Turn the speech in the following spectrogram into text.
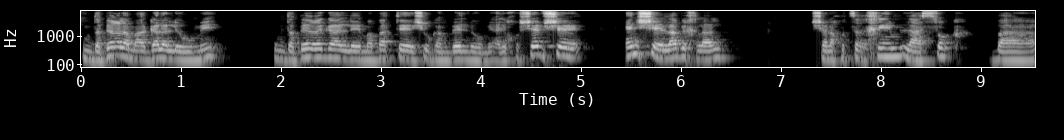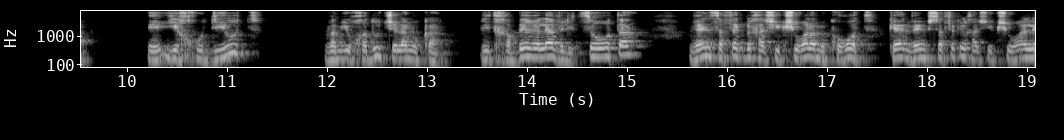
הוא מדבר על המעגל הלאומי, הוא מדבר רגע על מבט אה, שהוא גם בינלאומי. אני חושב שאין שאלה בכלל שאנחנו צריכים לעסוק בייחודיות והמיוחדות שלנו כאן, להתחבר אליה וליצור אותה, ואין ספק בכלל שהיא קשורה למקורות, כן? ואין ספק בכלל שהיא קשורה ל...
